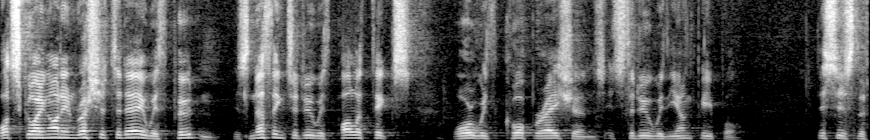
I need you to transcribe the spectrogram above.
What's going on in Russia today with Putin is nothing to do with politics or with corporations, it's to do with young people. This is the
